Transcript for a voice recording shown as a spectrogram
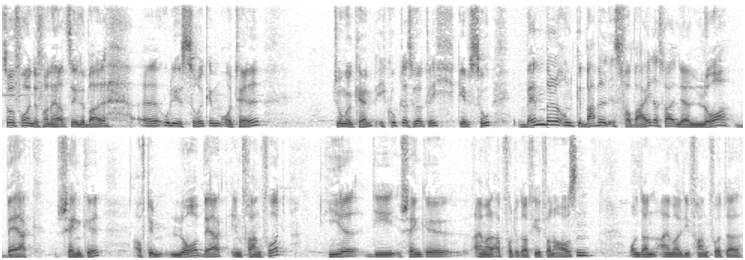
So, Freunde von Herz, Seele, Ball. Äh, Uli ist zurück im Hotel. Dschungelcamp. Ich gucke das wirklich, geb's zu. Bembel und Gebabbel ist vorbei. Das war in der Lorberg-Schenke auf dem Lorberg in Frankfurt. Hier die Schenke einmal abfotografiert von außen und dann einmal die Frankfurter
